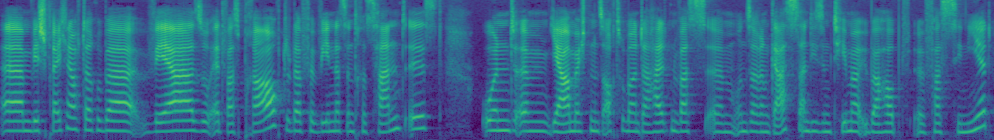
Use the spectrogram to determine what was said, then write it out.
Ähm, wir sprechen auch darüber, wer so etwas braucht oder für wen das interessant ist und ähm, ja, möchten uns auch darüber unterhalten, was ähm, unseren Gast an diesem Thema überhaupt äh, fasziniert.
